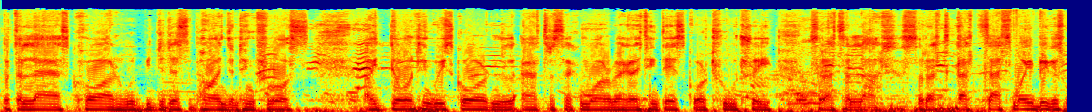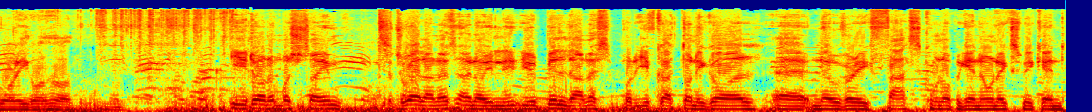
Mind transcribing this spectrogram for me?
but the last quarter would be the disappointing thing for us. I don't think we scored after the second back. I think they scored 2 3. So that's a lot. So that, that, that's my biggest worry going home. You don't have much time to dwell on it. I know you, you build on it, but you've got Donegal uh, now very fast coming up again now next weekend.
